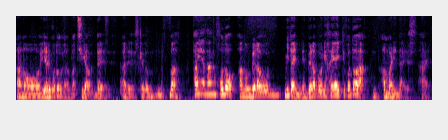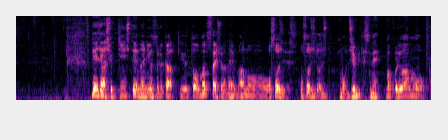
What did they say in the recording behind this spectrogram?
あのやることがまあ違うんであれですけどまあパン屋さんほどあのべらぼうみたいにねべらぼうに早いってことはあんまりないです。はい。でじゃあ出勤して何をするかっていうとまず最初はねあのお掃除です。お掃除のもう準備ですね。まあこれはもう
